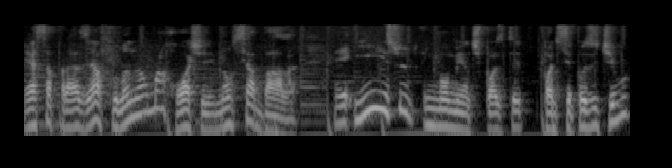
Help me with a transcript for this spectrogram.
essa frase: ah, fulano é uma rocha, ele não se abala. É, e isso, em momentos, pode, ter, pode ser positivo,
